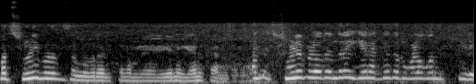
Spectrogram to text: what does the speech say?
ಮತ್ತೆ ಸುಳಿ ಬೀಳೋದು ಸಲ ನಮ್ಮ ಏನು ಏನು ಕಾರಣ ಸರ್ ಅದು ಸುಳಿ ಬೀಳೋದಂದ್ರೆ ಈಗ ಏನಾಗ್ತೈತೆ ಅದ್ರ ಒಳಗೆ ಒಂದು ಕೀಡೆ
